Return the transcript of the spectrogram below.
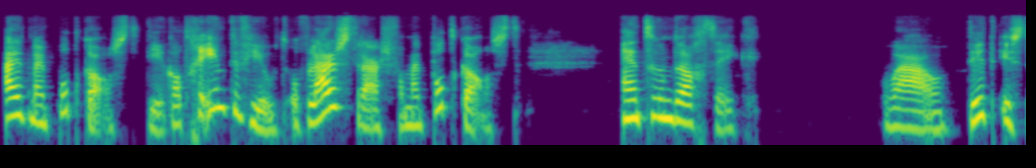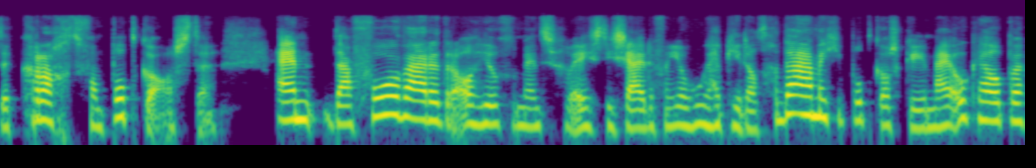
uit mijn podcast, die ik had geïnterviewd, of luisteraars van mijn podcast. En toen dacht ik, wauw, dit is de kracht van podcasten. En daarvoor waren er al heel veel mensen geweest die zeiden van, joh, hoe heb je dat gedaan met je podcast? Kun je mij ook helpen?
